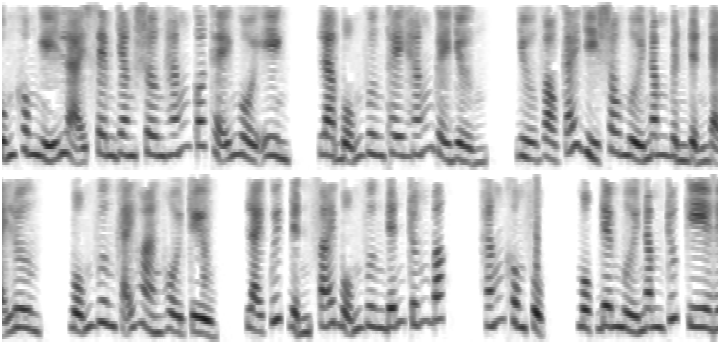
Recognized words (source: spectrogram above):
cũng không nghĩ lại xem Giang Sơn hắn có thể ngồi yên, là bổn vương thay hắn gầy dựng, dựa vào cái gì sau 10 năm bình định đại lương, bổn vương khải hoàng hồi triều lại quyết định phái bổn vương đến trấn Bắc, hắn không phục, một đêm 10 năm trước kia,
